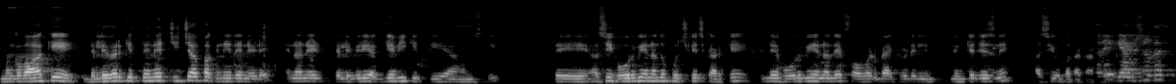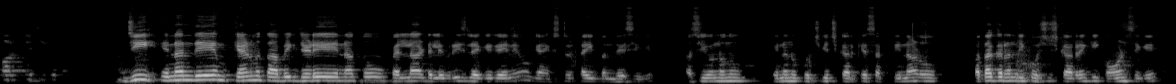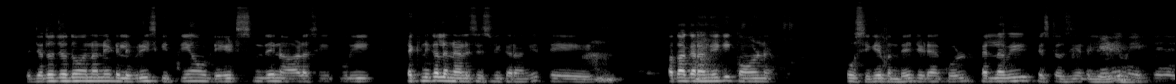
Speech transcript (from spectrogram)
ਮੰਗਵਾ ਕੇ ਡਿਲੀਵਰ ਕੀਤੇ ਨੇ ਚੀਚਾ ਭਗਨੀ ਦੇ ਨੇੜੇ। ਇਹਨਾਂ ਨੇ ਡਿਲੀਵਰੀ ਅੱਗੇ ਵੀ ਕੀਤੀ ਹੈ ਆਰਮਸ ਦੀ। ਤੇ ਅਸੀਂ ਹੋਰ ਵੀ ਇਹਨਾਂ ਤੋਂ ਪੁੱਛਗਿੱਛ ਕਰਕੇ ਜਿਹੜੇ ਹੋਰ ਵੀ ਇਹਨਾਂ ਦੇ ਫਾਰਵਰਡ ਬੈਕਵਰਡ ਲਿੰਕੇजेस ਨੇ ਅਸੀਂ ਉਹ ਪਤਾ ਕਰ ਹਾਂ। ਜੀ ਇਹਨਾਂ ਦੇ ਕਹਿਣ ਮੁਤਾਬਿਕ ਜਿਹੜੇ ਇਹਨਾਂ ਤੋਂ ਪਹਿਲਾਂ ਡਿਲੀਵਰੀਜ਼ ਲੈ ਕੇ ਗਏ ਨੇ ਉਹ ਗੈਂਗਸਟਰ ਟਾਈਪ ਬੰਦੇ ਸੀਗੇ। ਅਸੀਂ ਉਹਨਾਂ ਨੂੰ ਇਹਨਾਂ ਨੂੰ ਪੁੱਛਗਿੱਛ ਕਰਕੇ ਸਖਤੀ ਨਾਲ ਉਹ ਪਤਾ ਕਰਨ ਦੀ ਕੋਸ਼ਿਸ਼ ਕਰ ਰਹੇ ਕਿ ਕੌਣ ਸੀਗੇ। ਤੇ ਜਦੋਂ ਜਦੋਂ ਇਹਨਾਂ ਨੇ ਡਿਲੀਵਰੀਜ਼ ਕੀਤੀਆਂ ਉਹ ਡੇਟਸ ਦੇ ਨਾਲ ਅਸੀਂ ਪੂਰੀ ਟੈਕਨੀਕਲ ਐਨਾਲਿਸਿਸ ਵੀ ਕਰਾਂਗੇ ਤੇ ਪਤਾ ਕਰਾਂਗੇ ਕਿ ਕੌਣ ਉਹ ਸੀਗੇ ਬੰਦੇ ਜਿਹੜਿਆਂ ਕੋਲ ਪਹਿਲਾਂ ਵੀ ਪਿਸਟਲਸ ਦੀਆਂ ਡਿਲੀਵਰੀ ਸਰ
